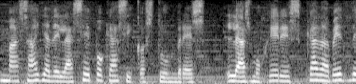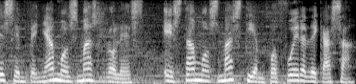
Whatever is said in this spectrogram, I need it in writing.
Más allá de las épocas y costumbres, las mujeres cada vez desempeñamos más roles, estamos más tiempo fuera de casa,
